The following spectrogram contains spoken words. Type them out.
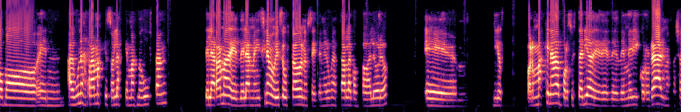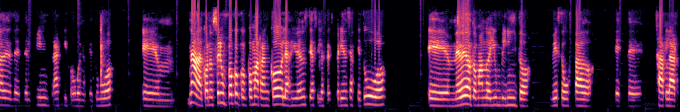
como en algunas ramas que son las que más me gustan. De la rama de, la medicina me hubiese gustado, no sé, tener una charla con Favaloro. Eh, digo, por más que nada por su historia de, médico rural, más allá de- de- del fin trágico bueno, que tuvo. Eh, nada, conocer un poco co- cómo arrancó, las vivencias y las experiencias que tuvo. Eh, me veo tomando ahí un vinito, me hubiese gustado este, charlar.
